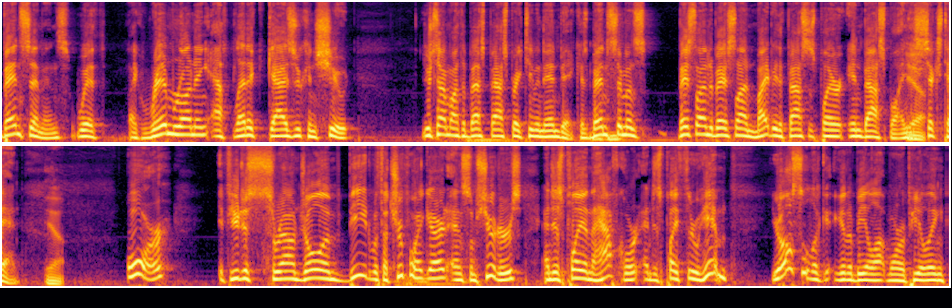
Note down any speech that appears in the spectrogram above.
Ben Simmons with like rim running athletic guys who can shoot, you're talking about the best fast break team in the NBA because Ben Simmons baseline to baseline might be the fastest player in basketball and Yeah. he's six ten. Yeah. Or if you just surround Joel Embiid with a true point guard and some shooters and just play in the half court and just play through him, you're also going to be a lot more appealing.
